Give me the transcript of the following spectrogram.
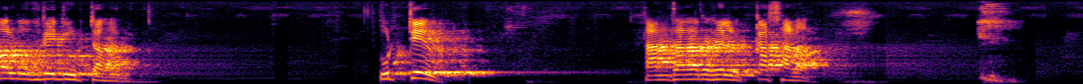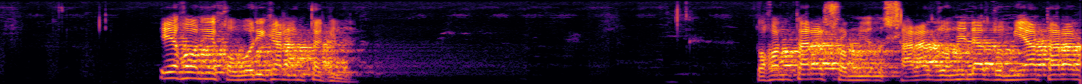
হল উহরে দিয়ে উঠতে হবে। উঠতেও টানটানার উঠে লোক্কা ছাড়। এখন এই খবরই খান আনতা কিনা? তখন তারা সারা জমিলা জমিয়া তারার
